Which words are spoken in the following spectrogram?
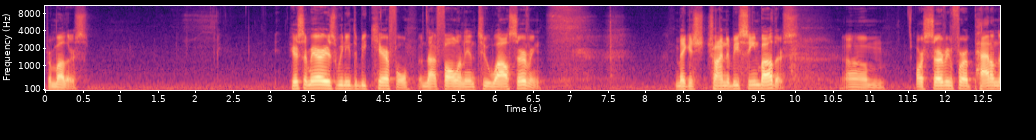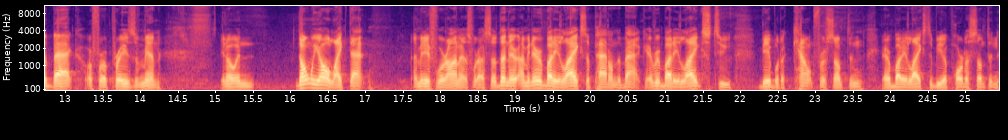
from others. Here's some areas we need to be careful of not falling into while serving. Making, trying to be seen by others, um, or serving for a pat on the back or for a praise of men. You know, and don't we all like that? I mean, if we're honest with ourselves, I mean, everybody likes a pat on the back. Everybody likes to be able to count for something. Everybody likes to be a part of something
